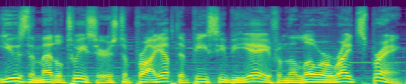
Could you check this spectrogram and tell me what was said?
Use the metal tweezers to pry up the PCBA from the lower right spring.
